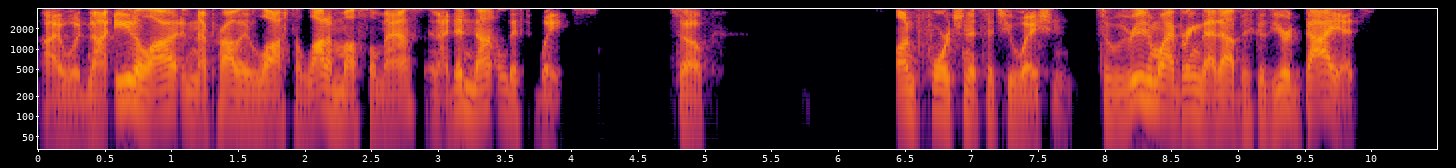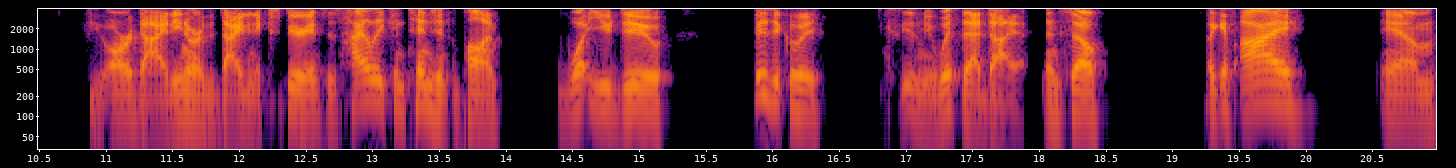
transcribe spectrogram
I would not eat a lot, and I probably lost a lot of muscle mass, and I did not lift weights. So, unfortunate situation. So, the reason why I bring that up is because your diet, if you are dieting or the dieting experience, is highly contingent upon what you do physically excuse me, with that diet. And so, like, if I am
